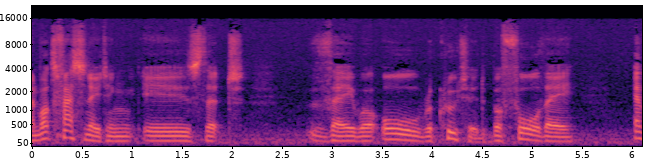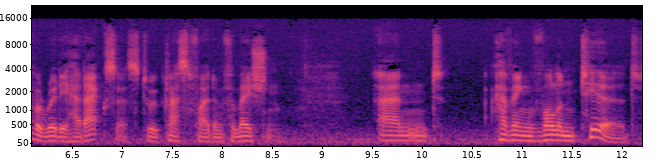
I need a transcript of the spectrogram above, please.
And what's fascinating is that they were all recruited before they ever really had access to classified information. And having volunteered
